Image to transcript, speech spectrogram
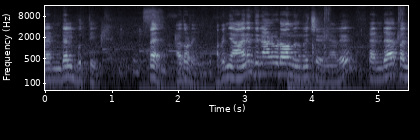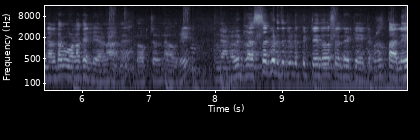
റെന്റൽ ബുത്തി അല്ലേ? അത് തുടങ്ങി. അപ്പൊ ഞാൻ എന്തിനാണ് ഇവിടെ വന്നതെന്ന് വെച്ച് കഴിഞ്ഞാൽ എന്റെ പെങ്ങളുടെ മോളെ കല്യാണമാണ് ഡോക്ടർ നൗറി ഞങ്ങൾ ഡ്രസ്സൊക്കെ എടുത്തിട്ടുണ്ട് പിറ്റേ ദിവസം എന്തൊക്കെ ആയിട്ട് പക്ഷെ തലേ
